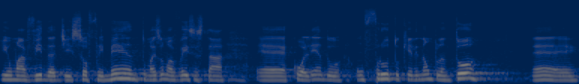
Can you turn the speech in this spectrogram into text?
de uma vida de sofrimento, mais uma vez está é, colhendo um fruto que ele não plantou, né,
